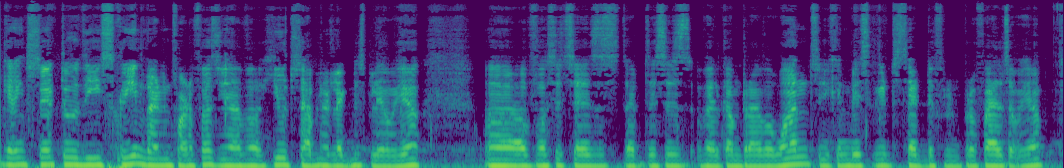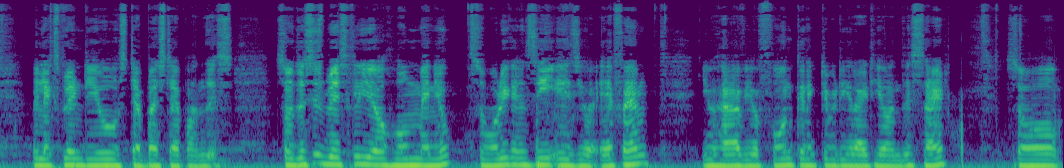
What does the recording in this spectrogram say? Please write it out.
getting straight to the screen right in front of us, you have a huge tablet-like display over here. Uh, first it says that this is welcome driver one so you can basically set different profiles over here. We'll explain to you step by step on this. So this is basically your home menu. So what you can see is your fm you have your phone connectivity right here on this side. So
